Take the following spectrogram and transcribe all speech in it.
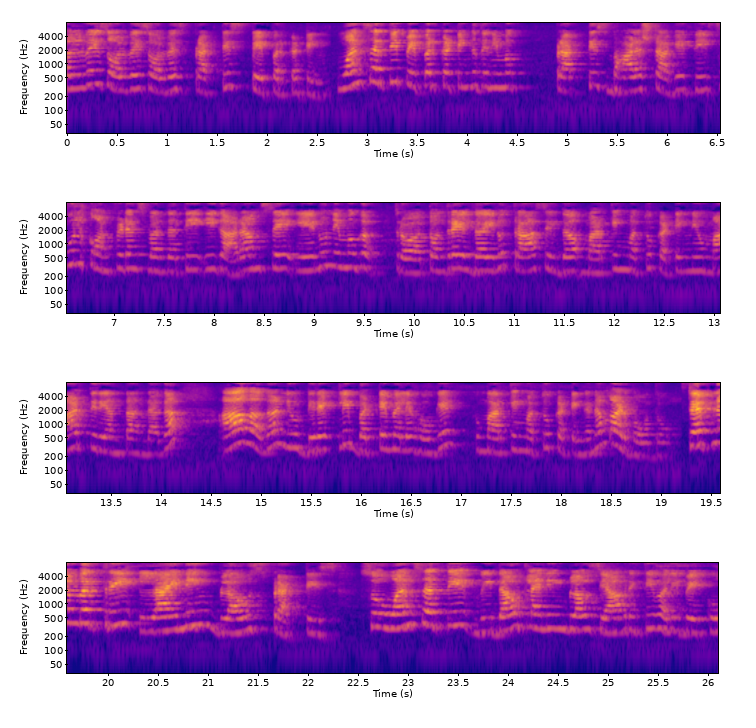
always always always practice paper cutting ಒಂದ್ ಸರ್ತಿ ಪೇಪರ್ ಕಟಿಂಗ್ ನಿಮಗ್ ಪ್ರಾಕ್ಟೀಸ್ ಬಹಳಷ್ಟು ಆಗೈತಿ ಫುಲ್ ಕಾನ್ಫಿಡೆನ್ಸ್ ಬಂದತಿ. ಈಗ ಆರಾಮ್ಸೆ ಏನು ನಿಮಗ ತೊಂದರೆ ಇಲ್ದ, ಏನು ತ್ರಾಸ್ ಇಲ್ದ ಮಾರ್ಕಿಂಗ್ ಮತ್ತು ಕಟಿಂಗ್ ನೀವು ಮಾಡ್ತೀರಿ ಅಂತ ಅಂದಾಗ ಆವಾಗ ನೀವು ಡೈರೆಕ್ಟ್ಲಿ ಬಟ್ಟೆ ಮೇಲೆ ಹೋಗಿ ಮಾರ್ಕಿಂಗ್ ಮತ್ತು ಕಟಿಂಗ್ ಅನ್ನ ಮಾಡಬಹುದು step number three lining blouse practice so ಒಂದ್ ಸರ್ತಿ ವಿದೌಟ್ ಲೈನಿಂಗ್ ಬ್ಲೌಸ್ ಯಾವ ರೀತಿ ಹೊಲಿಬೇಕು?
